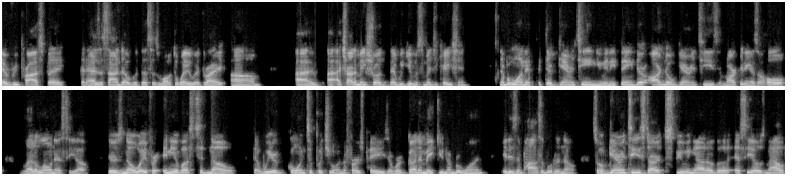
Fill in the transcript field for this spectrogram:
every prospect that hasn't signed up with us has walked away with. Right. Um, I I try to make sure that we give them some education number one, if, if they're guaranteeing you anything, there are no guarantees in marketing as a whole, let alone SEO. There's no way for any of us to know that we are going to put you on the first page or we're going to make you number one. It is impossible to know. So if guarantees start spewing out of a SEO's mouth,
